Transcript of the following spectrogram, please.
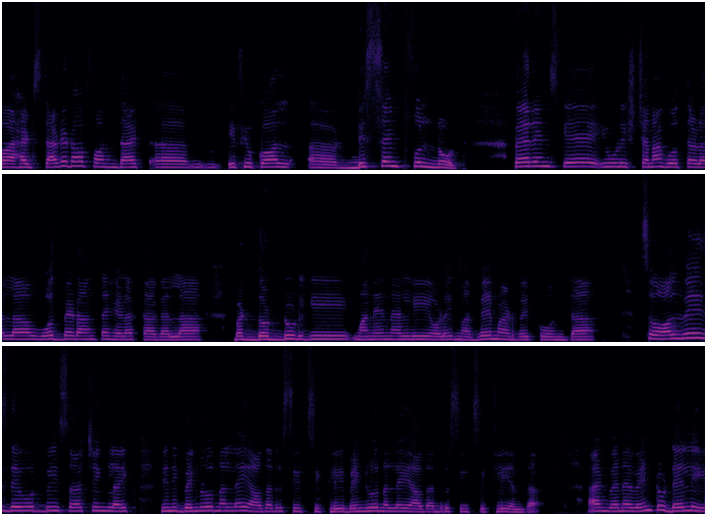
I had started off on that, um, if you call, uh, dissentful note. ಪೇರೆಂಟ್ಸ್ಗೆ ಇವಳು ಇಷ್ಟು ಚೆನ್ನಾಗಿ ಓದ್ತಾಳಲ್ಲ, ಓದ್ಬೇಡ ಅಂತ ಹೇಳಕ್ ಆಗಲ್ಲ ಬಟ್ ದೊಡ್ಡ ಹುಡುಗಿ ಮನೆಯಲ್ಲಿ ಅವಳಿಗೆ ಮದ್ವೆ ಮಾಡ್ಬೇಕು ಅಂತ. So always they would be searching like ನಿನಗೆ ಬೆಂಗಳೂರಿನಲ್ಲೇ ಯಾವ್ದಾದ್ರು ಸೀಟ್ ಸಿಕ್ಲಿ, ಬೆಂಗಳೂರಿನಲ್ಲೇ ಯಾವ್ದಾದ್ರು ಸೀಟ್ ಸಿಕ್ಲಿ ಅಂತ. And when I went to Delhi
